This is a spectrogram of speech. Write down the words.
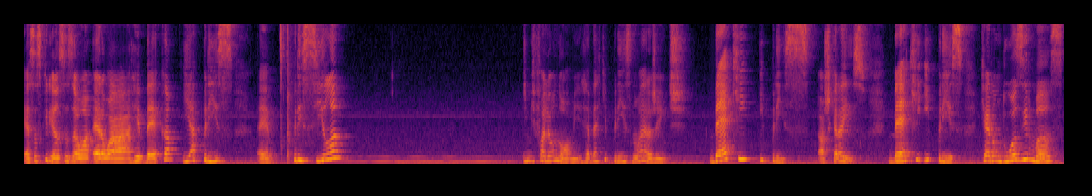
Essas crianças eram a Rebeca e a Pris, é, Priscila e me falhou o nome. Rebeca e Pris, não era, gente? Beck e Pris. Acho que era isso. Beck e Pris, que eram duas irmãs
